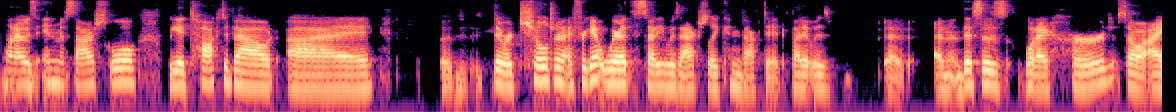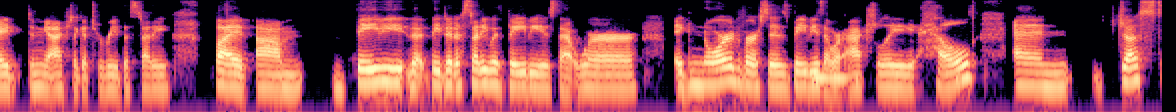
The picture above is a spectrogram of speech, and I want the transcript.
when I was in massage school. We had talked about uh, there were children. I forget where the study was actually conducted, but it was, uh, and this is what I heard. So I didn't actually get to read the study, but um, baby that they did a study with babies that were ignored versus babies mm-hmm. that were mm-hmm. actually held, and just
